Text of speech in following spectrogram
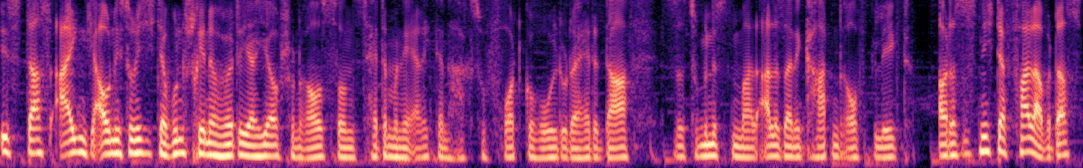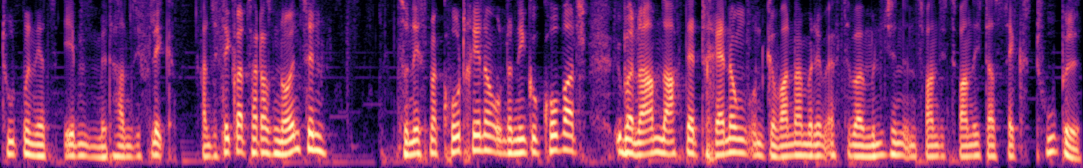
ist das eigentlich auch nicht so richtig. Der Wunschtrainer hörte ja hier auch schon raus, sonst hätte man ja Erik Den Haag sofort geholt oder hätte da zumindest mal alle seine Karten draufgelegt. Aber das ist nicht der Fall, aber das tut man jetzt eben mit Hansi Flick. Hansi Flick war 2019 Zunächst mal Co-Trainer unter Nico Kovac, übernahm nach der Trennung und gewann dann mit dem FC Bayern München in 2020 das Sextupel.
